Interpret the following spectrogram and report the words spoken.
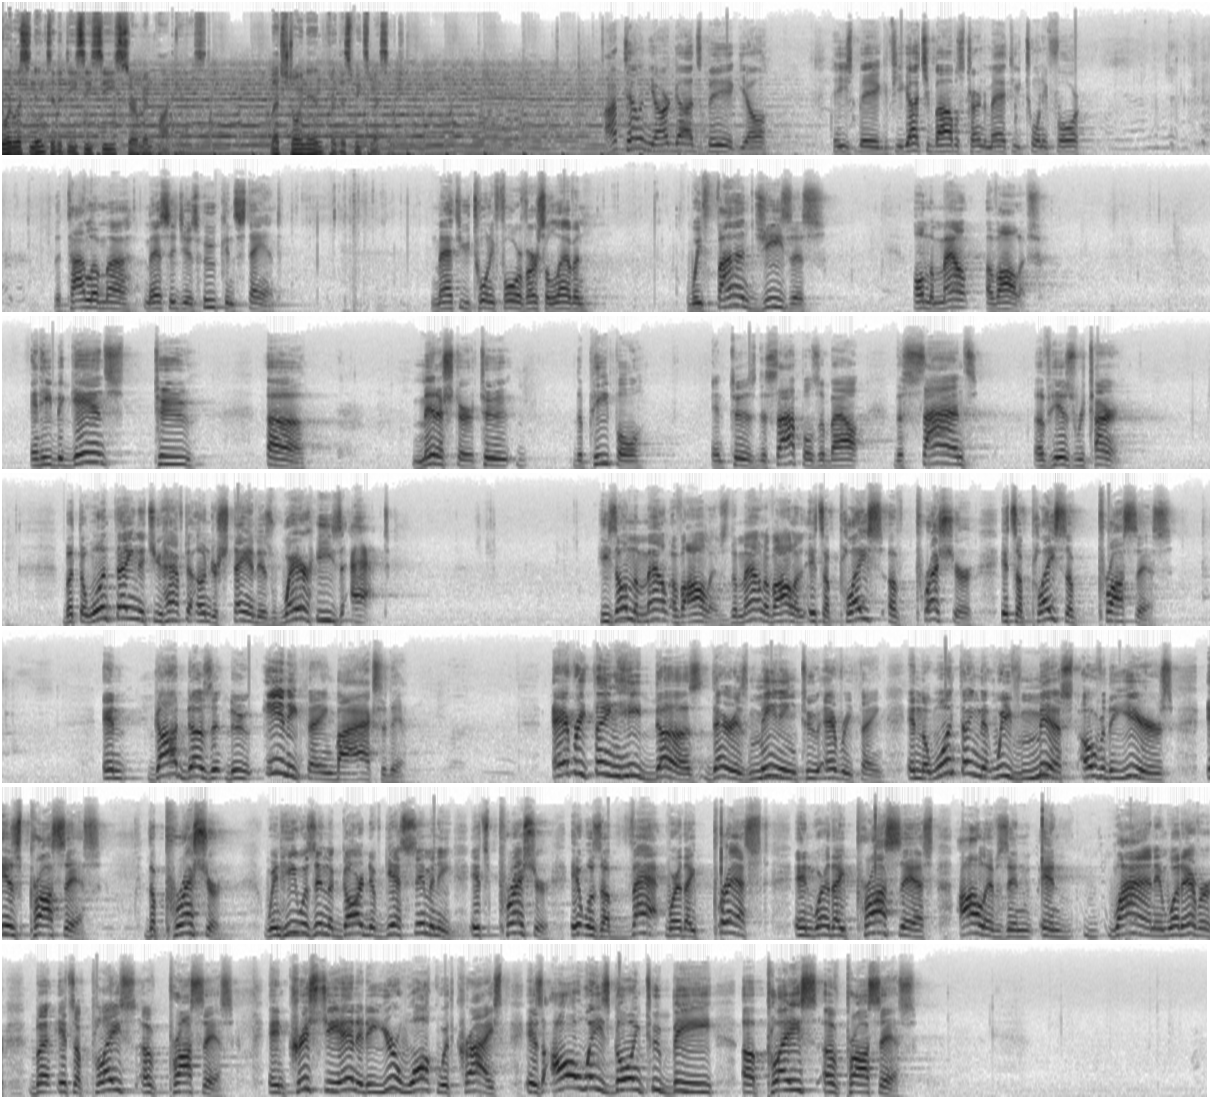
You're listening to the DCC Sermon Podcast. Let's join in for this week's message. I'm telling you, our God's big, y'all. He's big. If you got your Bibles, turn to Matthew 24. The title of my message is Who Can Stand? Matthew 24, verse 11, we find Jesus on the Mount of Olives. And he begins to uh, minister to the people and to his disciples about the signs of his return. But the one thing that you have to understand is where he's at. He's on the Mount of Olives. The Mount of Olives, it's a place of pressure, it's a place of process. And God doesn't do anything by accident. Everything He does, there is meaning to everything. And the one thing that we've missed over the years is process, the pressure. When he was in the Garden of Gethsemane, it's pressure. It was a vat where they pressed and where they processed olives and, and wine and whatever, but it's a place of process. In Christianity, your walk with Christ is always going to be a place of process.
